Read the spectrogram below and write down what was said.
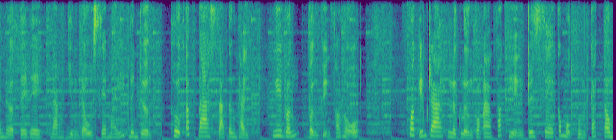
NTD đang dừng đậu xe máy bên đường thuộc ấp 3 xã Tân Thành, nghi vấn vận chuyển pháo nổ. Qua kiểm tra, lực lượng công an phát hiện trên xe có một thùng cát tông,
